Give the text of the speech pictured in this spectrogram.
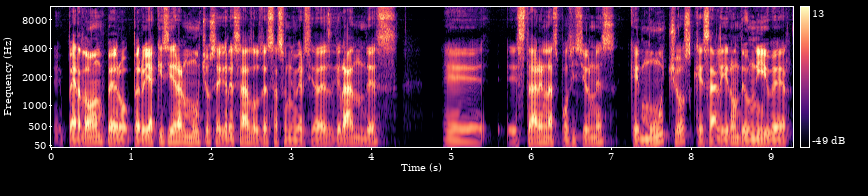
eh, perdón, pero, pero ya quisieran muchos egresados de esas universidades grandes eh, estar en las posiciones que muchos que salieron de Univer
